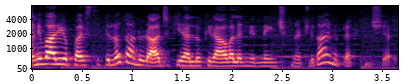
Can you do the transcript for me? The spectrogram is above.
అనివార్య పరిస్థితుల్లో తాను రాజకీయాల్లోకి రావాలని నిర్ణయించుకున్నట్లుగా ఆయన ప్రకటించారు.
